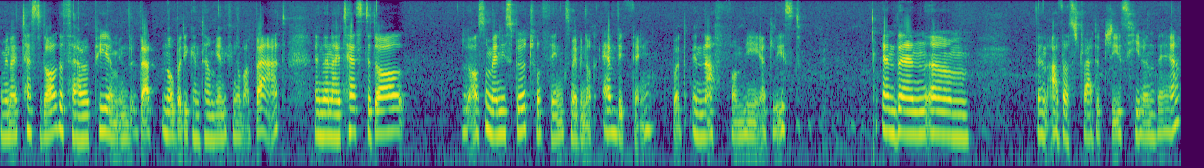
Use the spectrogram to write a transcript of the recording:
I mean, I tested all the therapy. I mean, that nobody can tell me anything about that. And then I tested all, also many spiritual things, maybe not everything, but enough for me at least. And then um, than other strategies here and there.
